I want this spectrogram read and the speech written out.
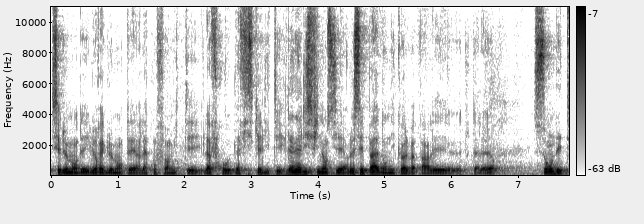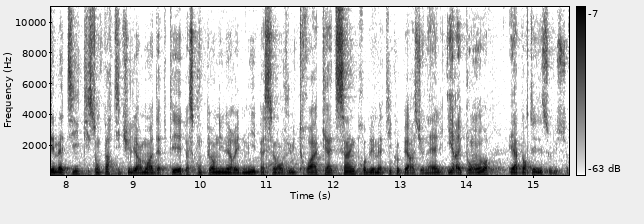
c'est demander le réglementaire, la conformité, la fraude, la fiscalité, l'analyse financière, le CEPA dont Nicole va parler euh, tout à l'heure, sont des thématiques qui sont particulièrement adaptées parce qu'on peut en une heure et demie passer en revue 3, 4, 5 problématiques opérationnelles, y répondre et apporter des solutions.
